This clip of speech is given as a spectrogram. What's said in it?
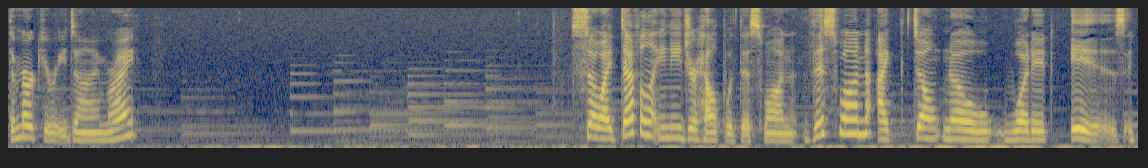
the Mercury dime, right? So I definitely need your help with this one. This one, I don't know what it is. It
